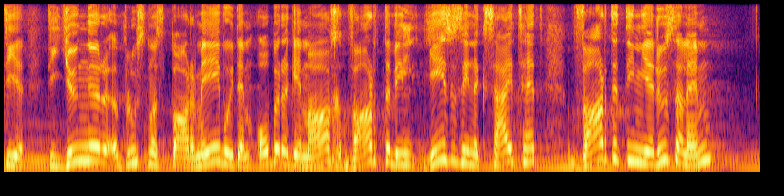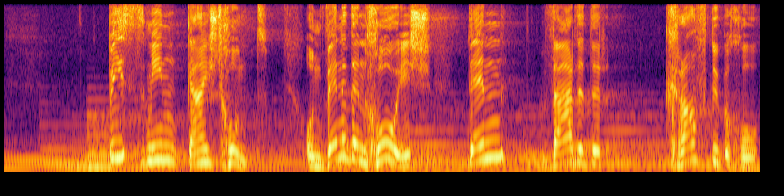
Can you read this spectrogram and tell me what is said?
die, die Jünger plus noch ein paar mehr, die in dem oberen Gemach warten, weil Jesus ihnen gesagt hat, wartet in Jerusalem, bis mein Geist kommt. Und wenn er dann gekommen ist, dann werdet ihr Kraft bekommen,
